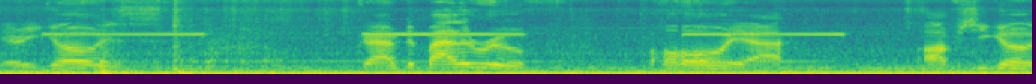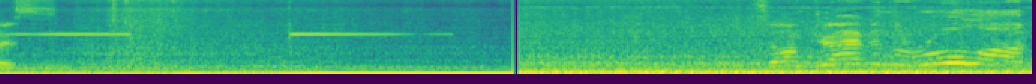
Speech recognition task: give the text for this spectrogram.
There he goes. Grabbed it by the roof. Oh yeah. Off she goes. So I'm driving the roll-off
